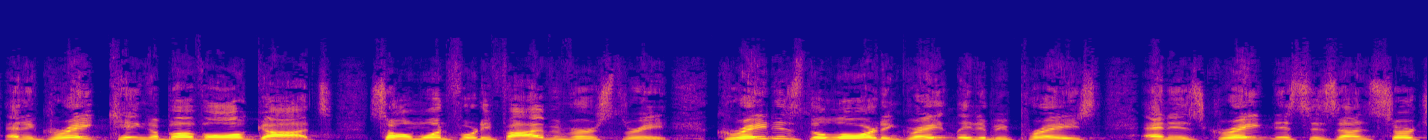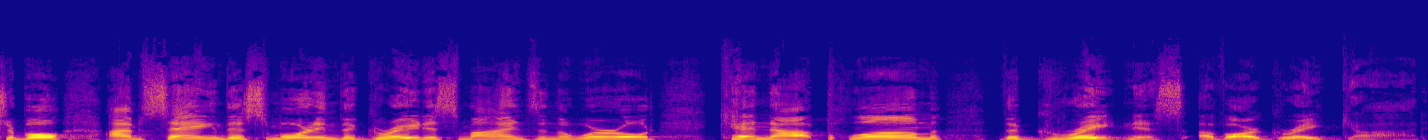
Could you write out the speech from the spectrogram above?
and a great king above all gods. Psalm 145 and verse 3. Great is the Lord and greatly to be praised, and his greatness is unsearchable. I'm saying this morning the greatest minds in the world cannot plumb the greatness of our great God.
